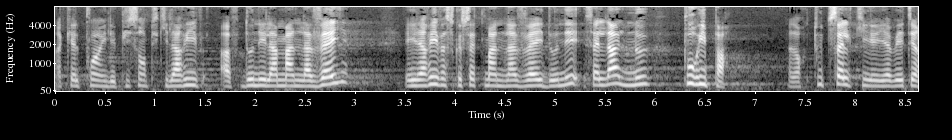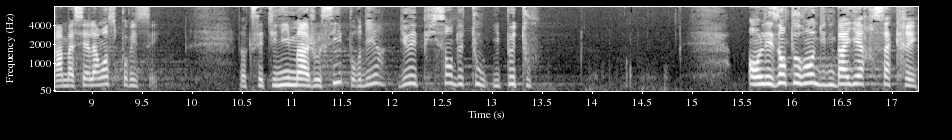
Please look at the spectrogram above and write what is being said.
à quel point il est puissant puisqu'il arrive à donner la manne la veille et il arrive à ce que cette manne la veille donnée, celle-là, ne pourrit pas. Alors toutes celles qui avaient été ramassées à l'avance pourrissaient. Donc c'est une image aussi pour dire Dieu est puissant de tout, il peut tout. En les entourant d'une barrière sacrée.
